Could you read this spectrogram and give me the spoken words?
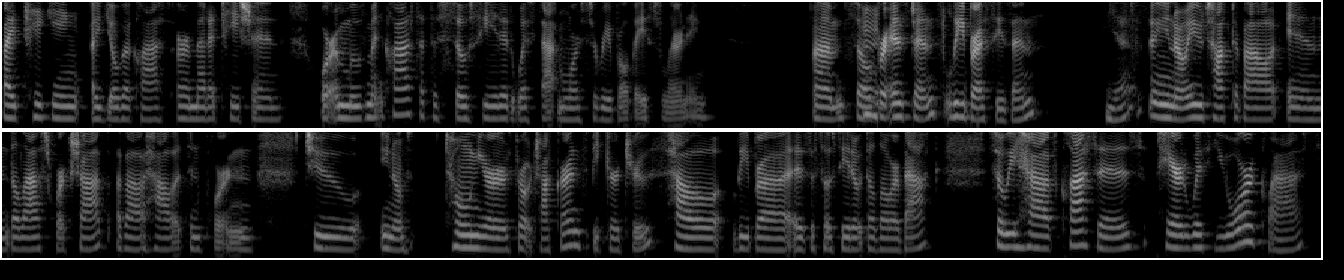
by taking a yoga class or a meditation or a movement class that's associated with that more cerebral based learning. Um, so, mm. for instance, Libra season. Yeah. You know, you talked about in the last workshop about how it's important to, you know, tone your throat chakra and speak your truth, how Libra is associated with the lower back. So we have classes paired with your class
